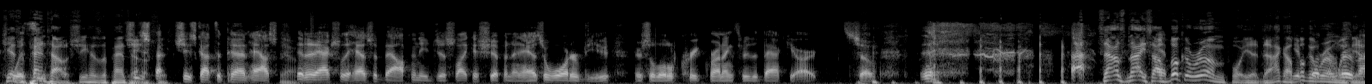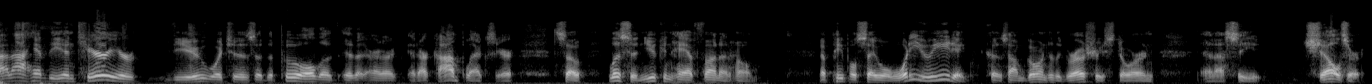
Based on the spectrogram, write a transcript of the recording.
She has penthouse. The, she has a penthouse. She's got, she's got the penthouse, yeah. and it actually has a balcony, just like a ship, and it has a water view. There's a little creek running through the backyard. So. Sounds nice. I'll book a room for you, Doc. I'll you book, book, a room, a room with you. And I have the interior view, which is the pool at our, at our complex here. So listen, you can have fun at home. Now, people say, well, what are you eating? Because I'm going to the grocery store and, and I see shelves are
